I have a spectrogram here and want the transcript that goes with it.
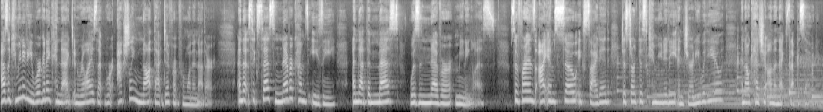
As a community, we're going to connect and realize that we're actually not that different from one another, and that success never comes easy, and that the mess was never meaningless. So, friends, I am so excited to start this community and journey with you, and I'll catch you on the next episode.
